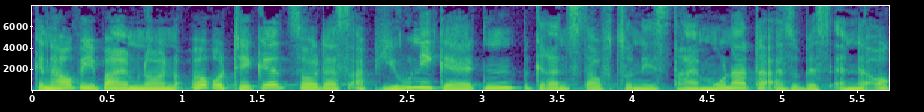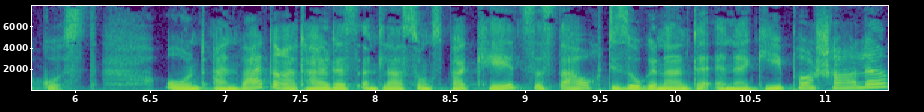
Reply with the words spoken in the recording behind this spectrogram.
Genau wie beim 9-Euro-Ticket soll das ab Juni gelten, begrenzt auf zunächst drei Monate, also bis Ende August. Und ein weiterer Teil des Entlastungspakets ist auch die sogenannte Energiepauschale.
